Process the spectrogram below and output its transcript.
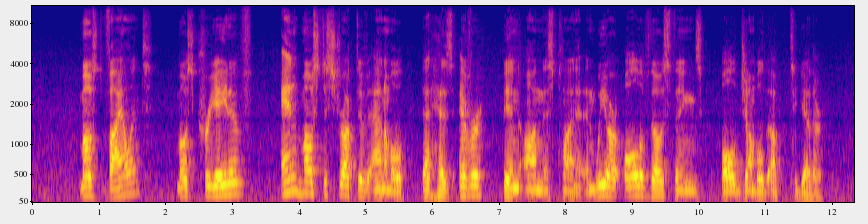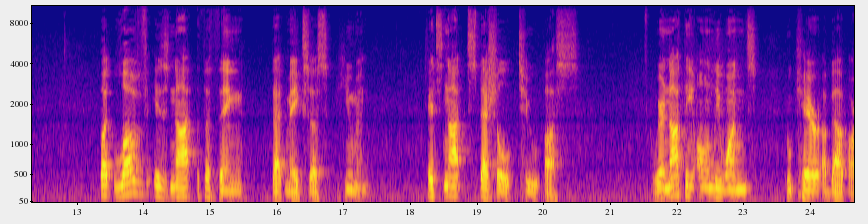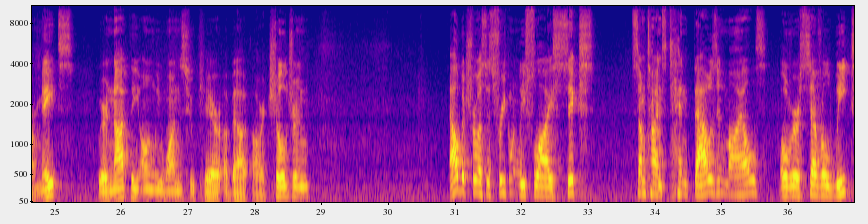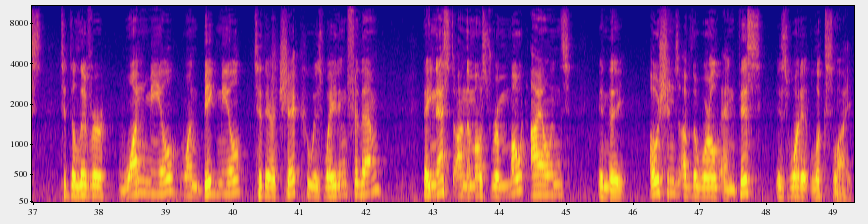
most violent, most creative, and most destructive animal that has ever been on this planet. And we are all of those things all jumbled up together. But love is not the thing that makes us human. It's not special to us. We're not the only ones who care about our mates. We're not the only ones who care about our children. Albatrosses frequently fly six, sometimes 10,000 miles over several weeks to deliver one meal, one big meal, to their chick who is waiting for them. They nest on the most remote islands in the oceans of the world, and this is what it looks like.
